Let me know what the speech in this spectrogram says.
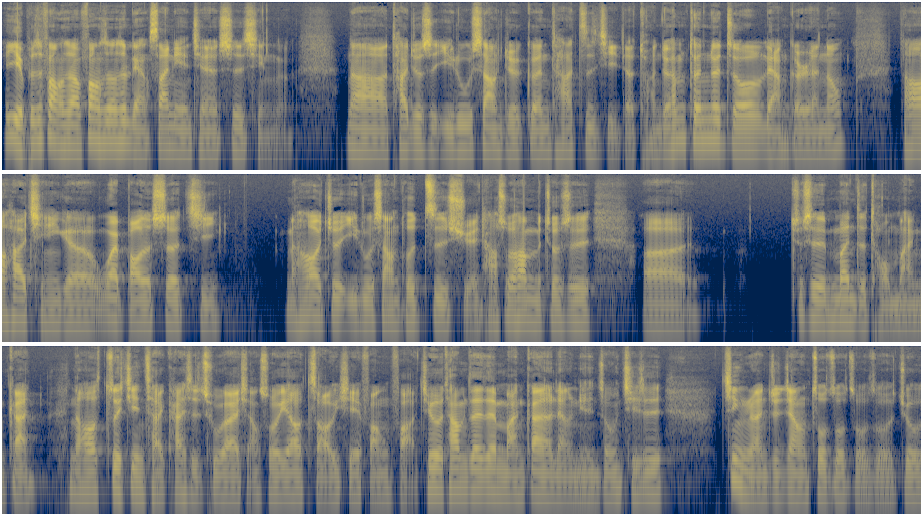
也不是放生，放生是两三年前的事情了。那他就是一路上就跟他自己的团队，他们团队只有两个人哦，然后还请一个外包的设计，然后就一路上都自学。他说他们就是呃。就是闷着头蛮干，然后最近才开始出来想说要找一些方法，结果他们在这蛮干了两年中，其实竟然就这样做做做做，就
